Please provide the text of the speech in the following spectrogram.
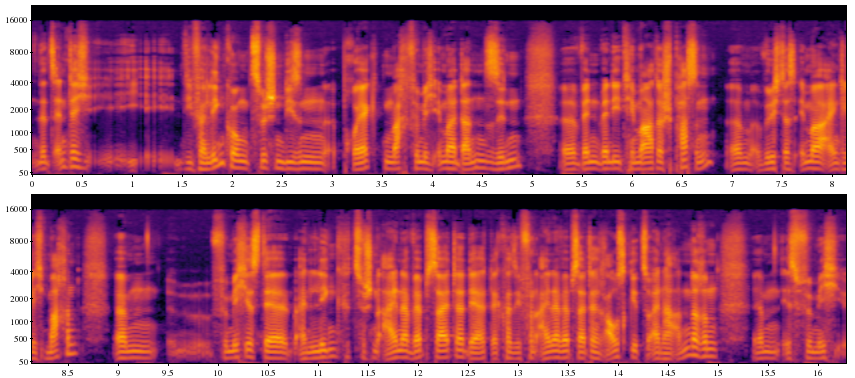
letztendlich die Verlinkung zwischen diesen Projekten macht für mich immer dann Sinn, äh, wenn wenn die thematisch passen, ähm, würde ich das immer eigentlich machen. Ähm, für mich ist der ein Link zwischen einer Webseite, der der quasi von einer Webseite rausgeht zu einer anderen, ähm, ist für mich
